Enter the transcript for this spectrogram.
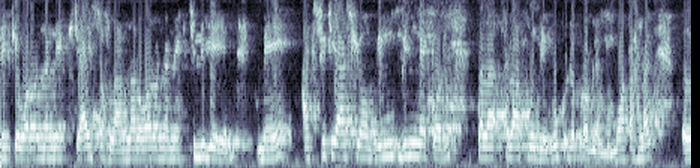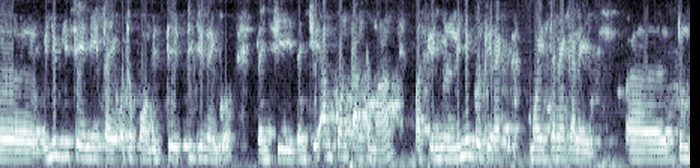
nit ki waroon na nekk ci ay soxlaam nar waroon na nekk ci liggéeyam mais ak situation bi bi ñu nekkoon cela cela posé beaucoup de problème moo tax nag euh, bi ñu gisee nii tey autopont bi tijji nañ ko dañ ci dañ ciy am contentement parce que ñun li ñu bëgg rek mooy sénégalais yi Euh, dund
